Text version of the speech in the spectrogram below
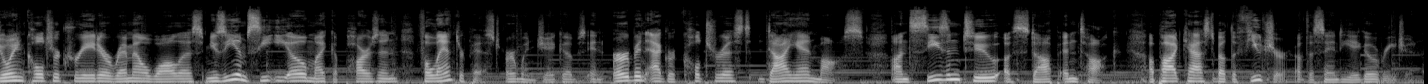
Join culture creator Ramel Wallace, museum CEO Micah Parzen, philanthropist Irwin Jacobs, and urban agriculturist Diane Moss on season two of Stop and Talk, a podcast about the future of the San Diego region.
